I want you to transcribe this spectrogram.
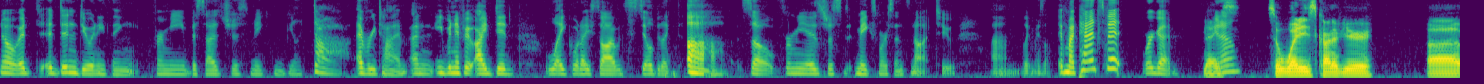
No, it it didn't do anything for me besides just making me be like "da" every time. And even if it, I did like what I saw, I would still be like ah. So for me, it's just it makes more sense not to um, weigh myself. If my pants fit, we're good. Nice. You know? So what is kind of your uh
